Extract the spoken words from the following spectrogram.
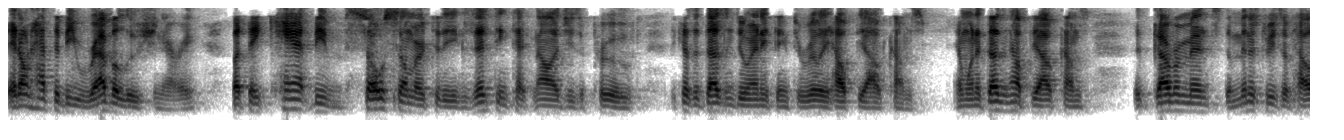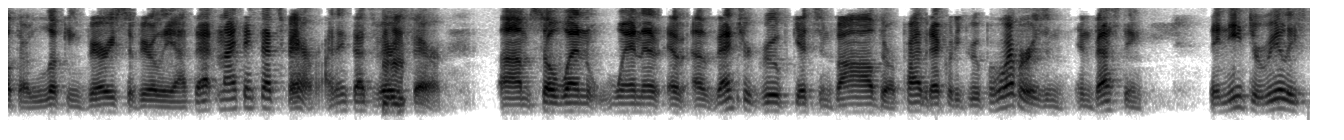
They don't have to be revolutionary, but they can't be so similar to the existing technologies approved because it doesn't do anything to really help the outcomes. And when it doesn't help the outcomes, the governments, the ministries of health are looking very severely at that, and I think that's fair. I think that's very mm-hmm. fair. Um, so when when a, a, venture group gets involved or a private equity group or whoever is in, investing, they need to really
